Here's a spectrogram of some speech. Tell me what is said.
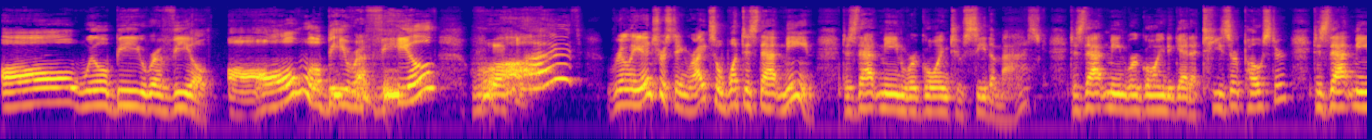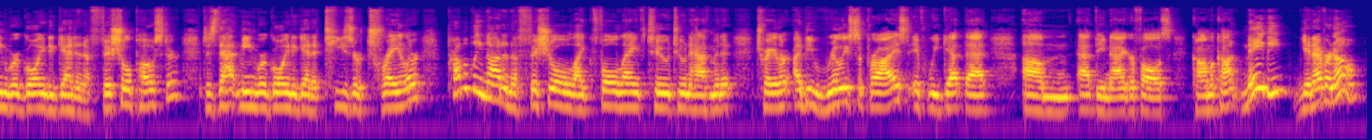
All will be revealed. All will be revealed? What? Really interesting, right? So what does that mean? Does that mean we're going to see the mask? Does that mean we're going to get a teaser poster? Does that mean we're going to get an official poster? Does that mean we're going to get a teaser trailer? Probably not an official, like full length, two, two and a half minute trailer. I'd be really surprised if we get that um, at the Niagara Falls Comic Con. Maybe. You never know.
